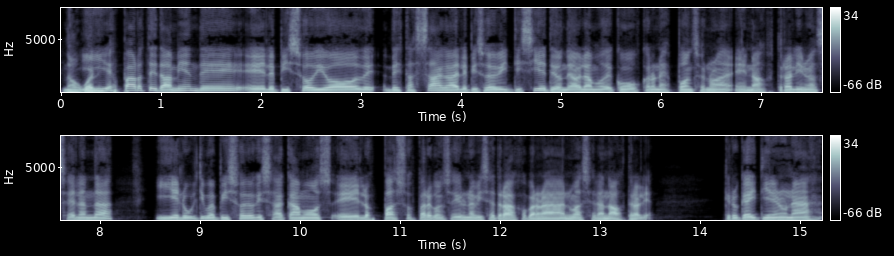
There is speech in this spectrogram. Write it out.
Y es parte también del episodio de, de, esta saga, el episodio 27, donde hablamos de cómo buscar un sponsor en Australia y Nueva Zelanda y el último episodio que sacamos, eh, los pasos para conseguir una visa de trabajo para Nueva Zelanda Australia. Creo que ahí tienen unas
